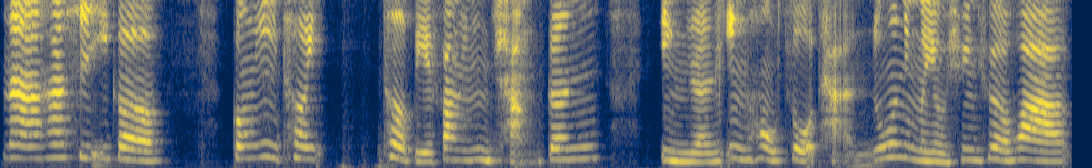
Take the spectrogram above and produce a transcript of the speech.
那它是一个公益特特别放映场，跟影人映后座谈。如果你们有兴趣的话，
